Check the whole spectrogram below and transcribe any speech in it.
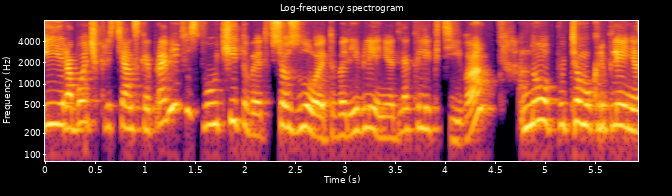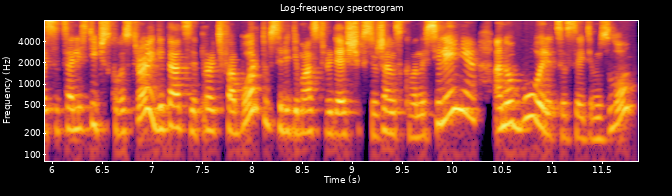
и рабоче-крестьянское правительство учитывает все зло этого явления для коллектива, но путем укрепления социалистического строя, агитации против абортов среди масс трудящихся женского населения, оно борется с этим злом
